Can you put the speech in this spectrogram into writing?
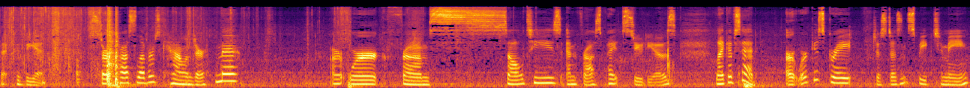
That could be it. Star-Crossed Lovers calendar. Meh. Artwork from Salties and Frostbite Studios. Like I've said, artwork is great, just doesn't speak to me.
